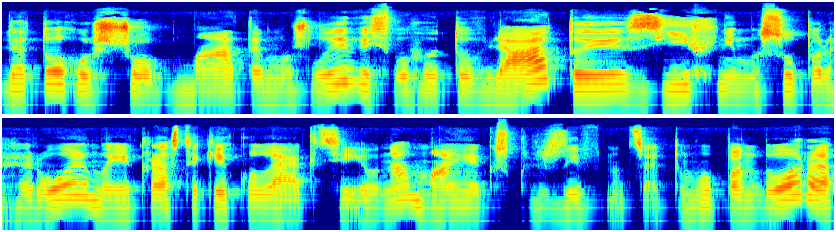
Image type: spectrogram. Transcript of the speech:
для того, щоб мати можливість виготовляти з їхніми супергероями якраз такі колекції. І вона має ексклюзив на це. Тому Пандора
